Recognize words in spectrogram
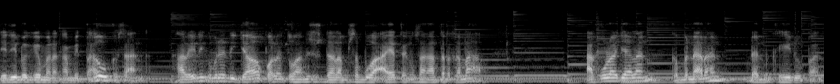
Jadi bagaimana kami tahu ke sana? Hal ini kemudian dijawab oleh Tuhan Yesus dalam sebuah ayat yang sangat terkenal. Akulah jalan, kebenaran, dan kehidupan.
